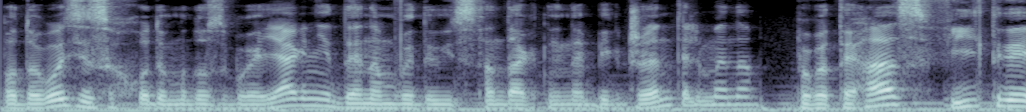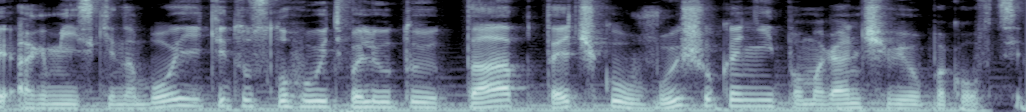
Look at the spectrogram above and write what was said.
По дорозі заходимо до зброярні, де нам видають стандартний набір джентльмена, протигаз, фільтри, армійські набої, які тут слугують валютою, та аптечку у вишуканій помаранчевій упаковці.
